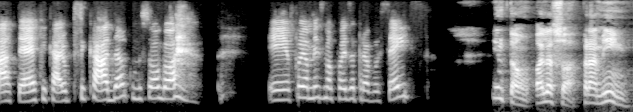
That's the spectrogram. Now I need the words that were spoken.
até ficar obcecada como sou agora. E foi a mesma coisa para vocês? Então, olha só, para mim,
